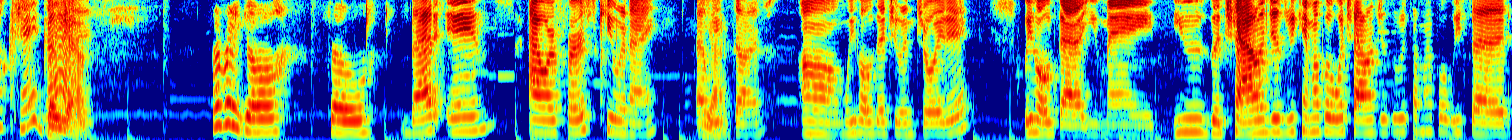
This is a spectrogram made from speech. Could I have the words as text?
Okay, guys. Yeah. All right, y'all. So that ends our first Q and A that yes. we've done. Um, we hope that you enjoyed it we hope that you may use the challenges we came up with. What challenges did we come up with? We said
